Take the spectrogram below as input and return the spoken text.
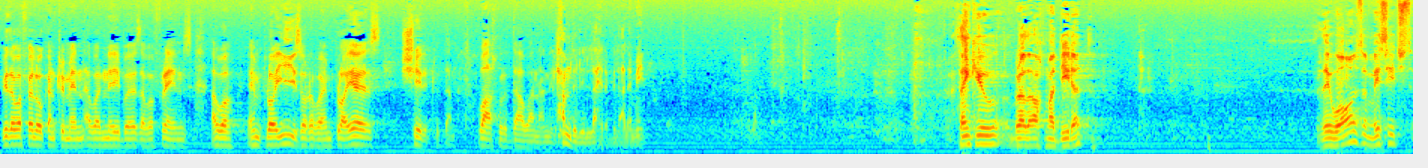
with our fellow countrymen, our neighbors, our friends, our employees or our employers. Share it with them. وآخر الدعوانا أن الحمد لله رب العالمين. Thank you, Brother Ahmad Deedat. There was a message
